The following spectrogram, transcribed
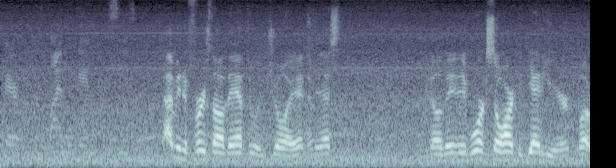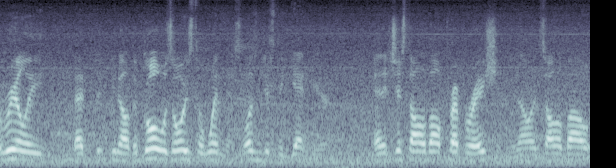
prepare for the final game of the season? I mean, first off, they have to enjoy it. I mean, that's you know they, they've worked so hard to get here, but really that you know the goal was always to win this. It wasn't just to get here, and it's just all about preparation. You know, it's all about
